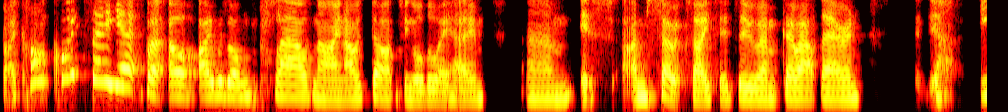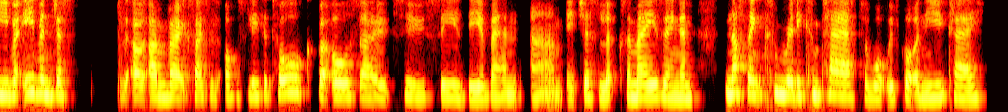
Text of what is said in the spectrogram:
but I can't quite say yet. But oh, I was on cloud nine. I was dancing all the way home. Um, it's I'm so excited to um, go out there and even even just I'm very excited, obviously, to talk, but also to see the event. Um, it just looks amazing, and nothing can really compare to what we've got in the UK.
